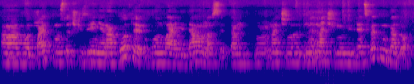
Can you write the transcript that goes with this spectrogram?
А, вот, поэтому с точки зрения работы в онлайне, да, у нас это начало, на- начали мы внедрять в этом году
